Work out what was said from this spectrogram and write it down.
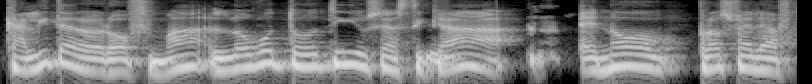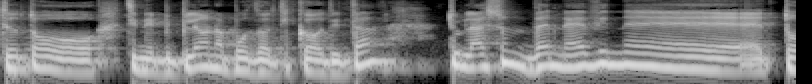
καλύτερο ρόφημα λόγω του ότι ουσιαστικά ενώ πρόσφερε αυτό το, την επιπλέον αποδοτικότητα τουλάχιστον δεν έδινε το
